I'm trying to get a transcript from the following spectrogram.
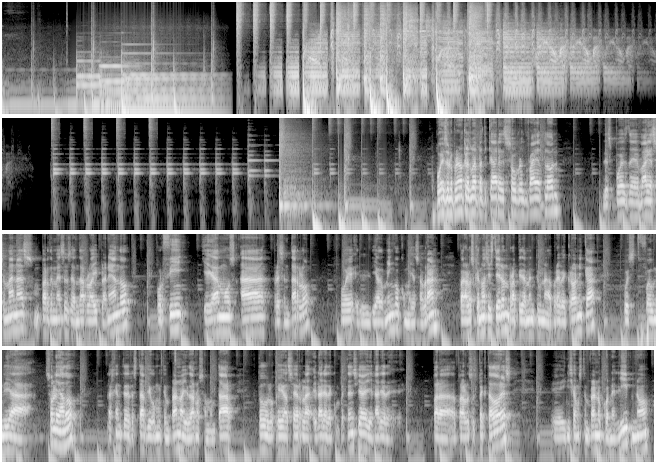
Pues lo primero que les voy a platicar es sobre el triatlón. Después de varias semanas, un par de meses de andarlo ahí planeando, por fin llegamos a presentarlo. Fue el día domingo, como ya sabrán. Para los que no asistieron, rápidamente una breve crónica. Pues fue un día soleado. La gente del staff llegó muy temprano a ayudarnos a montar todo lo que iba a ser el área de competencia y el área de, para, para los espectadores eh, iniciamos temprano con el himno.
